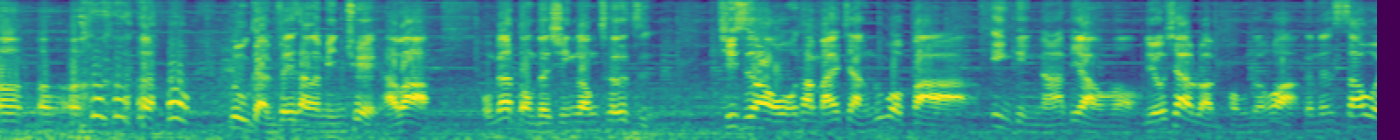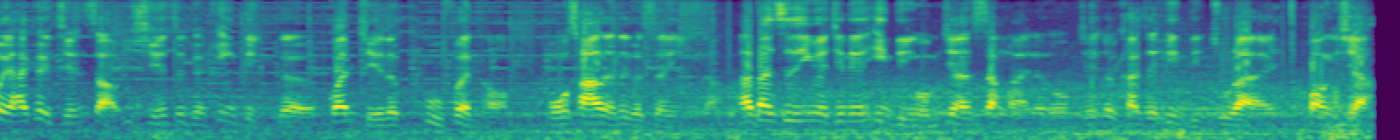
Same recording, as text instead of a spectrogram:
哦哦哦，路感非常的明确，好不好？我们要懂得形容车子。其实啊，我坦白讲，如果把硬顶拿掉哈，留下软棚的话，可能稍微还可以减少一些这个硬顶的关节的部分哦，摩擦的那个声音啊。啊，但是因为今天硬顶我们既然上来了，我们今天就开着硬顶出来晃一下，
